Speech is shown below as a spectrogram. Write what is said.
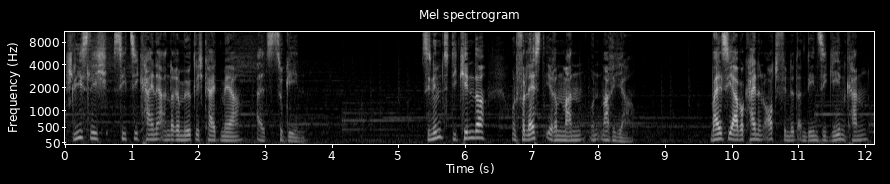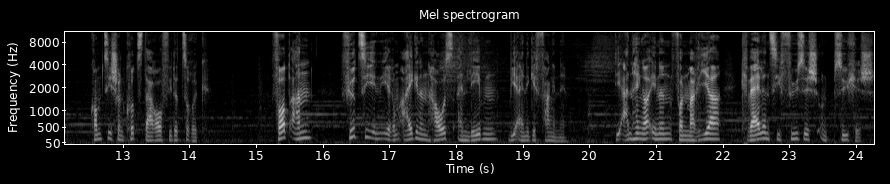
Schließlich sieht sie keine andere Möglichkeit mehr, als zu gehen. Sie nimmt die Kinder und verlässt ihren Mann und Maria. Weil sie aber keinen Ort findet, an den sie gehen kann, kommt sie schon kurz darauf wieder zurück. Fortan führt sie in ihrem eigenen Haus ein Leben wie eine Gefangene. Die Anhängerinnen von Maria quälen sie physisch und psychisch.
